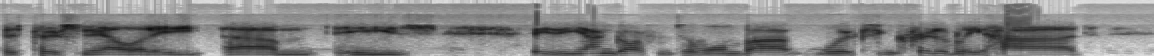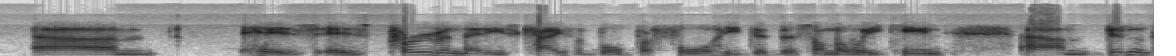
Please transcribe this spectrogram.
his personality. Um, he's he's a young guy from Toowoomba, works incredibly hard. Um, has has proven that he's capable before he did this on the weekend. Um, didn't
